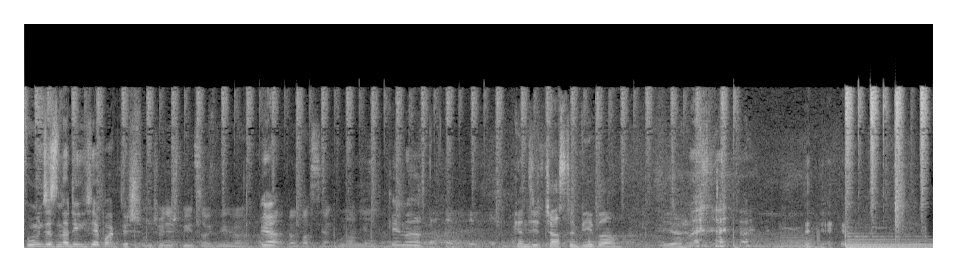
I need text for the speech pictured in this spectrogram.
für uns ist es natürlich sehr praktisch. Ein schönes Spielzeug, wie wir Ja. beim Bastian gut erkennen. Genau. Kennen Sie Justin Bieber? Hier.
